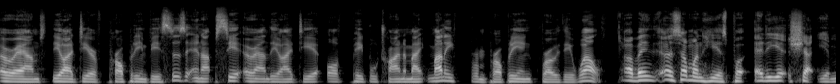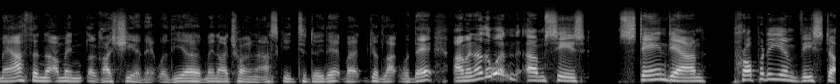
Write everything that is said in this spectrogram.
around the idea of property investors and upset around the idea of people trying to make money from property and grow their wealth. I mean, uh, someone here has put idiot, shut your mouth. And I mean, look, I share that with you. I mean, I try and ask you to do that, but good luck with that. Um, another one um, says, stand down. Property investor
